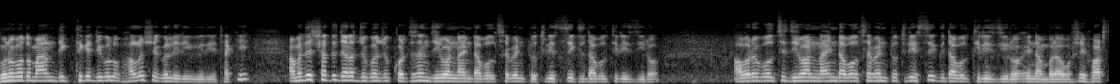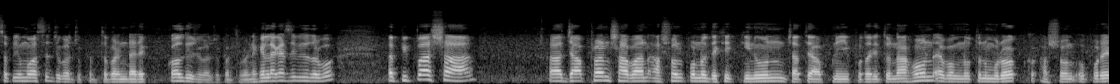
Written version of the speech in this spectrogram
গুণগত মান দিক থেকে যেগুলো ভালো, সেগুলি রিভিউ দিয়ে থাকি। আমাদের সাথে যারা যোগাযোগ করতেছেন zero nine double seven two three six double three zero আবারও বলছি, zero one nine double seven two three six double three zero. এই নাম্বারে অবশ্যই হোয়াটসঅ্যাপ ইমো আছে, যোগাযোগ করতে পারেন, ডাইরেক্ট কল দিয়ে যোগাযোগ করতে পারেন। এখানে লেখা আছে ভিডিও ধরবো পিপাসা জাফরান সাবান আসল পণ্য দেখে কিনুন যাতে আপনি প্রতারিত না হন এবং নতুন মোড়ক আসল উপরে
